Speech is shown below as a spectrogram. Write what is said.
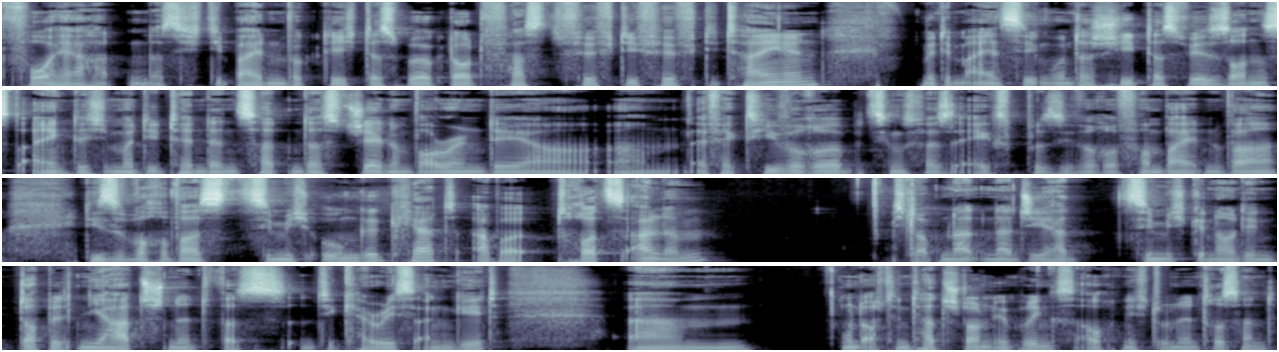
vorher hatten, dass sich die beiden wirklich das Workload fast 50-50 teilen. Mit dem einzigen Unterschied, dass wir sonst eigentlich immer die Tendenz hatten, dass Jalen Warren der ähm, effektivere bzw. explosivere von beiden war. Diese Woche war es ziemlich umgekehrt, aber trotz allem, ich glaube, Najee hat ziemlich genau den doppelten Yardschnitt, was die Carries angeht. Ähm, und auch den Touchdown übrigens, auch nicht uninteressant.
